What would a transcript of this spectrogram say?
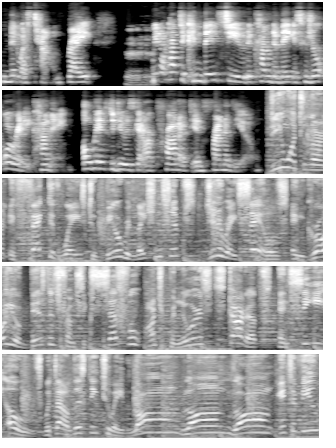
Midwest town, right? Mm-hmm. We don't have to convince you to come to Vegas because you're already coming. All we have to do is get our product in front of you. Do you want to learn effective ways to build relationships, generate sales, and grow your business from successful entrepreneurs, startups, and CEOs without listening to a long, long, long interview?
